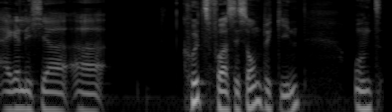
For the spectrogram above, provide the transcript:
eigentlich ja äh, kurz vor Saisonbeginn. Und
